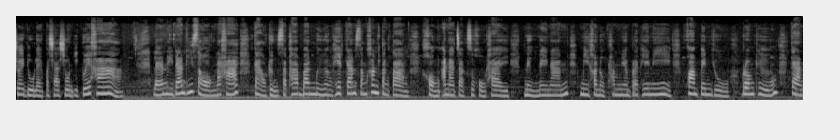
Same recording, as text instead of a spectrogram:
ช่วยดูแลประชาชนอีกด้วยค่ะ และในด้านที่2นะคะกล่าวถึงสภาพบ้านเมือง เหตุการณ์สำคัญต่างๆ ของอาณาจักรสุโขทัยหนึ่งในนั้นมีขนบธรรมเนียมประเพณี ความเป็นอยู่ รวมถึงการ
